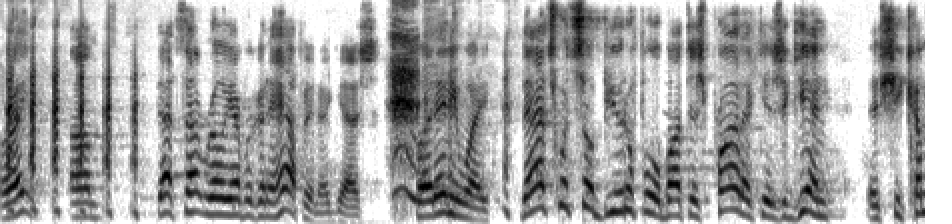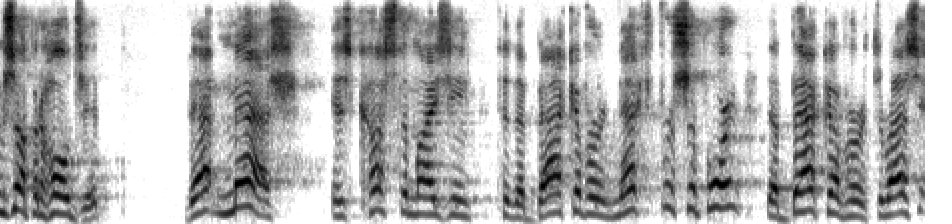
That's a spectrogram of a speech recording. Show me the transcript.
All right? Um, that's not really ever going to happen, I guess. But anyway, that's what's so beautiful about this product is, again, if she comes up and holds it, that mesh is customizing to the back of her neck for support, the back of her thoracic,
